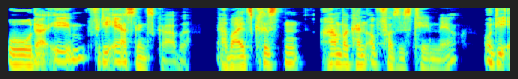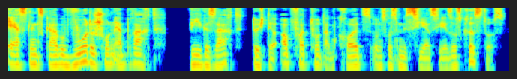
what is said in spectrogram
Oder eben für die Erstlingsgabe. Aber als Christen haben wir kein Opfersystem mehr. Und die Erstlingsgabe wurde schon erbracht. Wie gesagt, durch der Opfertod am Kreuz unseres Messias Jesus Christus.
